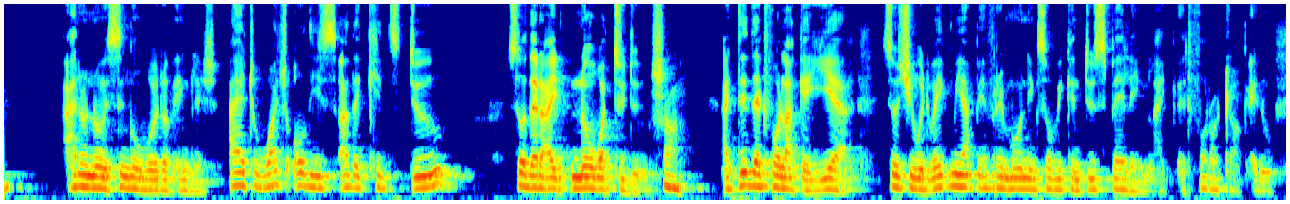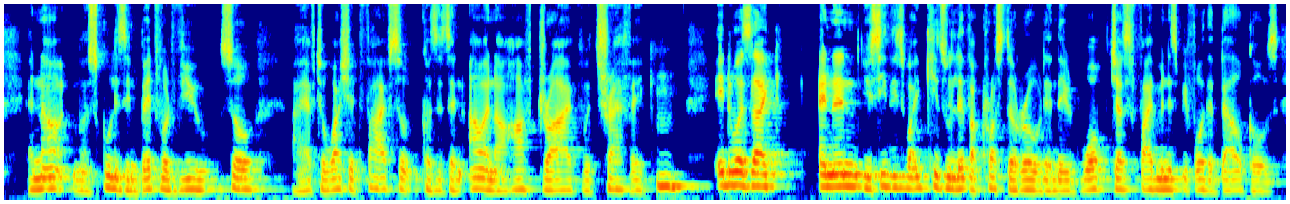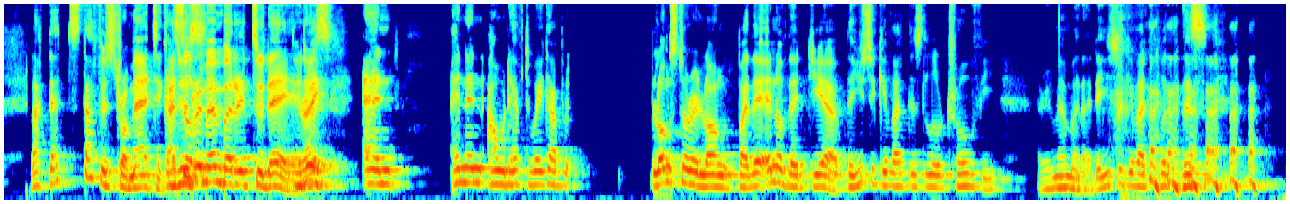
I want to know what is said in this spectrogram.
I don't know a single word of English. I had to watch all these other kids do so that I know what to do. Sure. I did that for like a year. So she would wake me up every morning so we can do spelling like at four o'clock. And and now my school is in Bedfordview. So I have to wash at five so because it's an hour and a half drive with traffic. Hmm. It was like and then you see these white kids who live across the road and they walk just five minutes before the bell goes. Like that stuff is traumatic. I It still remember it today, It right? is. And and then I would have to wake up long story long, by the end of that year, they used to give out this little trophy. I remember that. They used to give out this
